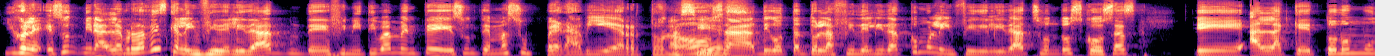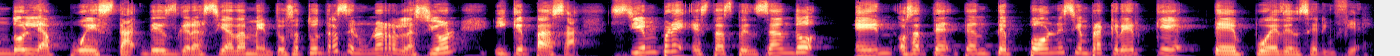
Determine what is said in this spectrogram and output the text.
Híjole, es un, mira, la verdad es que la infidelidad definitivamente es un tema súper abierto, ¿no? Así o sea, digo, tanto la fidelidad como la infidelidad son dos cosas eh, a la que todo mundo le apuesta, desgraciadamente. O sea, tú entras en una relación y ¿qué pasa? Siempre estás pensando en, o sea, te, te antepones siempre a creer que te pueden ser infiel.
